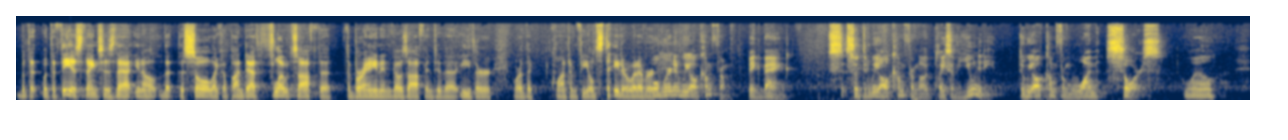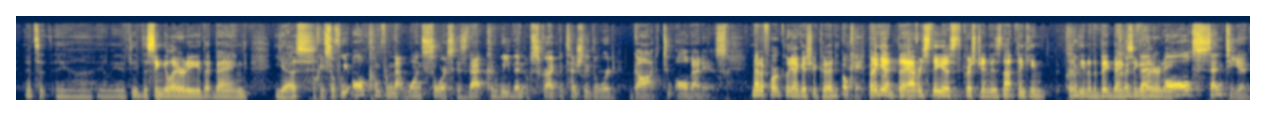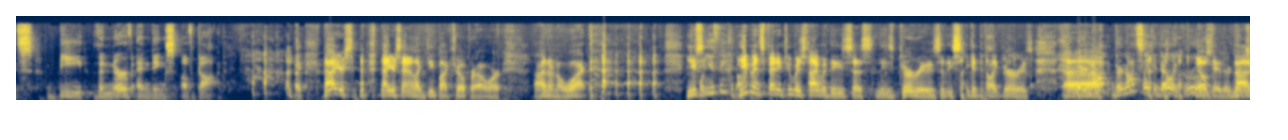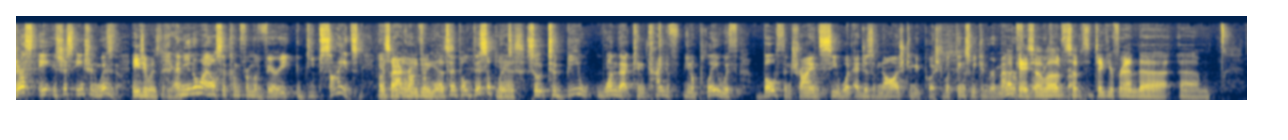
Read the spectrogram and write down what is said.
But the, what the theist thinks is that, you know, that the soul, like upon death, floats off the, the brain and goes off into the ether or the quantum field state or whatever. Well, where did we all come from? Big Bang. S- So, did we all come from a place of unity? Did we all come from one source? Well, that's it. Yeah, I mean, if the singularity that banged, yes. Okay, so if we all come from that one source, is that could we then ascribe potentially the word God to all that is? Metaphorically, I guess you could. Okay, But again, the average theist Christian is not thinking, Could- you know, the Big Bang Could singularity. then all sentience be the nerve endings of God? okay, now you're now you're sounding like Deepak Chopra or I don't know what. you What do you think about You've been spending too much time with these uh, these gurus and these psychedelic gurus. They're Uh, not. They're not psychedelic gurus. Okay, they're not- just. It's just ancient wisdom. ancient wisdom. Yeah. And you know, I also come from a very deep science Yes, background do, from yes. multiple disciplines. Yes. So to be one that can kind of you know play with both and try and see what edges of knowledge can be pushed, what things we can remember. Okay, from so we well, so take your friend uh, um,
